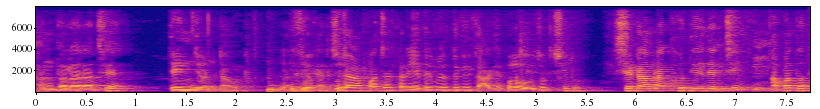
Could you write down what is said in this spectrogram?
ধানতলার আছে তিনজন যে যারা পাচারকারী এদের বিরুদ্ধে কি আগে কোনো অভিযোগ ছিল? সেটা আমরা খতিয়ে দেখছি। আপাতত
